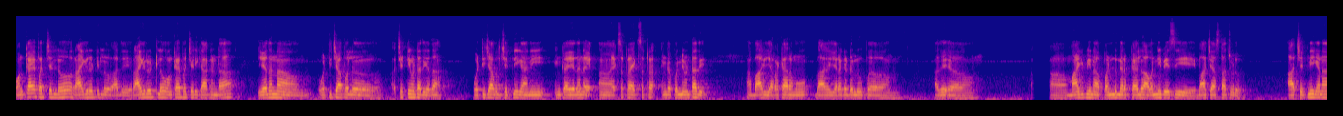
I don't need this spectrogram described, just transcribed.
వంకాయ పచ్చడిలో రాగి రొట్టెలో అది రాగి రొట్టెలో వంకాయ పచ్చడి కాకుండా ఏదన్నా వట్టి చేపలు చట్నీ ఉంటుంది కదా? వట్టి చేపల చట్నీ కానీ ఇంకా ఏదైనా ఎక్సెట్రా ఎక్సెట్రా ఇంకా కొన్ని ఉంటుంది. బాగా ఎర్రకారము బాగా ఎర్రగడ్డలు అదే మాగిపోయిన పండు మిరపకాయలు అవన్నీ వేసి బాగా చేస్తారు చూడు. ఆ చట్నీ కన్నా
